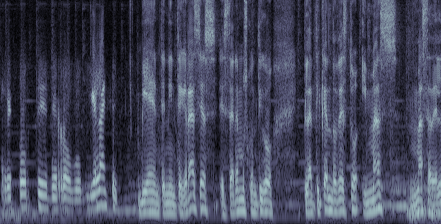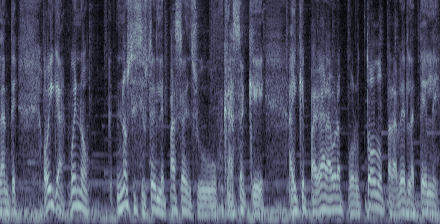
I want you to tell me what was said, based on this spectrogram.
reporte de robo. Miguel Ángel. Bien, teniente, gracias. Estaremos contigo platicando de esto y más más adelante. Oiga, bueno, no sé si a usted le pasa en su casa que hay que pagar ahora por todo para ver la tele,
